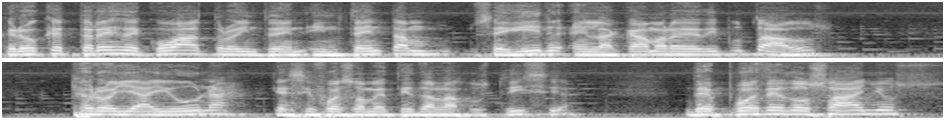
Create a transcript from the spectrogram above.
Creo que tres de cuatro inten- intentan seguir en la Cámara de Diputados, pero ya hay una que sí fue sometida a la justicia. Después de dos años,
